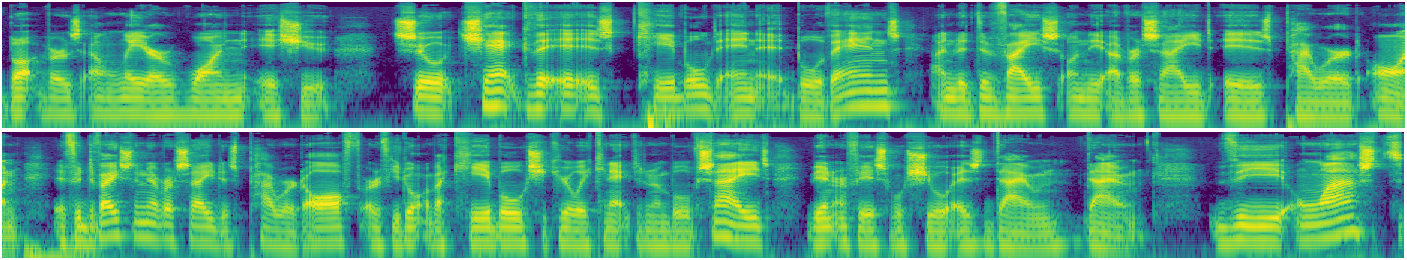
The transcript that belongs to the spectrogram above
but there's a layer one issue. So check that it is cabled in at both ends and the device on the other side is powered on. If the device on the other side is powered off or if you don't have a cable securely connected on both sides, the interface will show as down, down. The last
